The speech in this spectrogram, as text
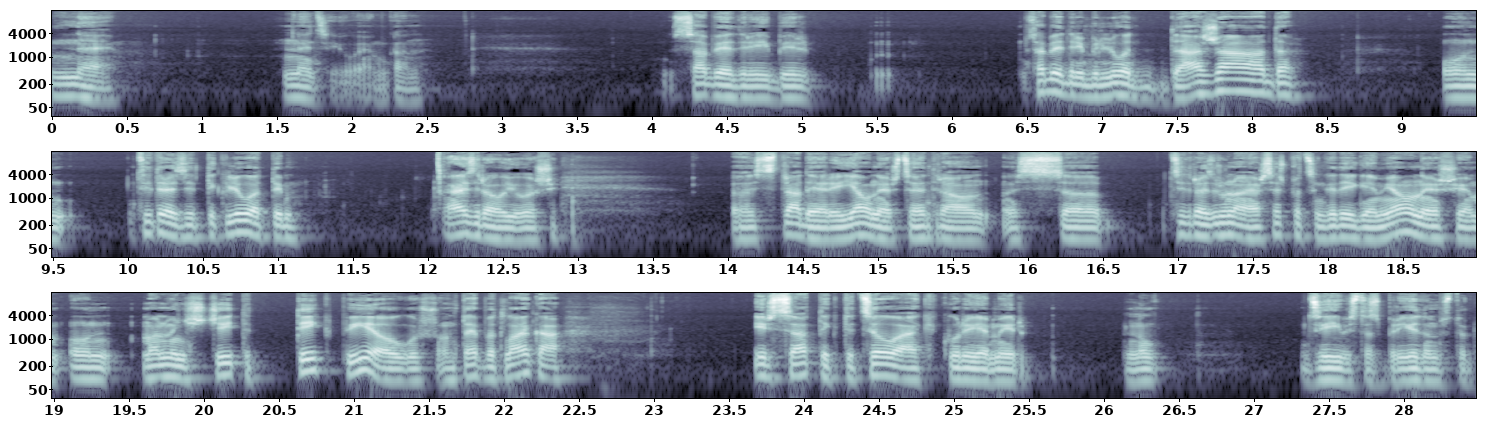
Nē, nedzīvojam gan. Sabiedrība ir, sabiedrība ir ļoti dažāda, un citreiz ir tik ļoti aizraujoši. Es strādāju arī jauniešu centrā, un es uh, citreiz runāju ar 16 gadiem jauniešiem, un man viņi šķita tik pieauguši, un tāpat laikā ir satikti cilvēki, kuriem ir nu, dzīves tas briedums, tur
